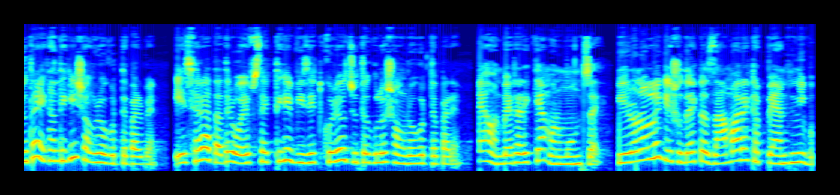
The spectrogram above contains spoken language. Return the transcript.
জুতা এখান থেকেই সংগ্রহ করতে পারবেন। এছাড়া তাদের ওয়েবসাইট থেকে ভিজিট করেও জুতাগুলো সংগ্রহ করতে পারেন। এখন ব্যাটারি কেমন মন চায়? বেরোনোর লেগে শুধু একটা জামার একটা প্যান্ট নিব।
